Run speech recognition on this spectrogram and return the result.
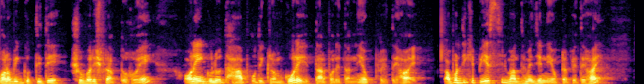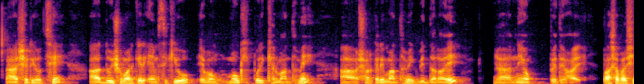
গণবিজ্ঞপ্তিতে সুপারিশপ্রাপ্ত হয়ে অনেকগুলো ধাপ অতিক্রম করে তারপরে তার নিয়োগ পেতে হয়। অপরদিকে পিএসসির মাধ্যমে যে নিয়োগটা পেতে হয় সেটি হচ্ছে দুইশো মার্কের এমসিকিউ এবং মৌখিক পরীক্ষার মাধ্যমে সরকারি মাধ্যমিক বিদ্যালয়ে নিয়োগ পেতে হয়। পাশাপাশি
